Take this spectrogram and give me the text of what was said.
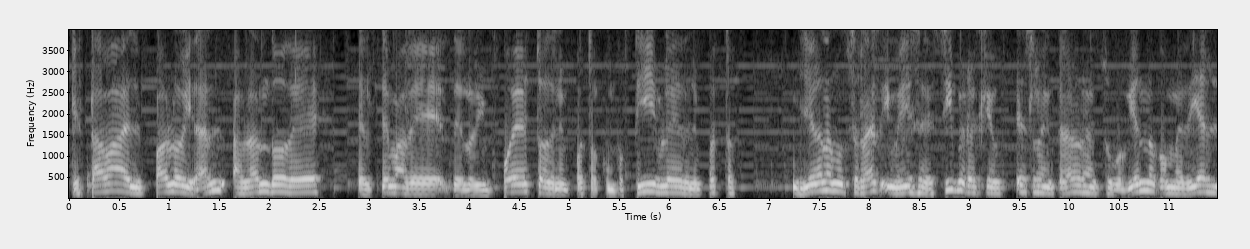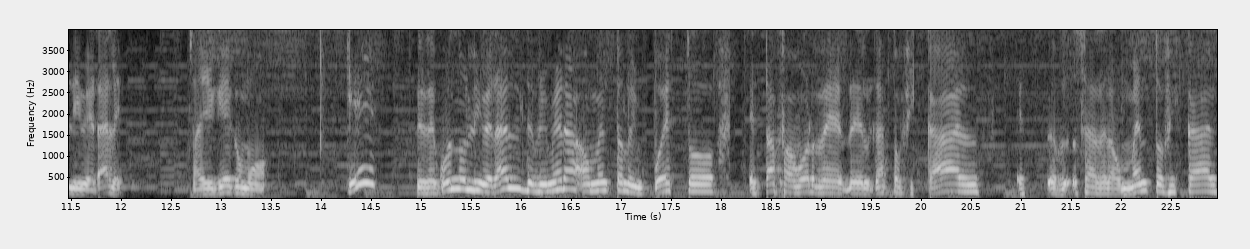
que estaba el Pablo Vidal hablando de el tema de, de los impuestos, del impuesto al combustible, del impuesto. Llega la Montserrat y me dice, sí, pero es que eso lo instalaron en su gobierno con medidas liberales. O sea, yo quedé como, ¿qué? ¿Desde cuándo un liberal de primera aumenta los impuestos? ¿Está a favor de- del gasto fiscal? O sea, del aumento fiscal?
